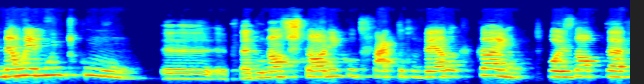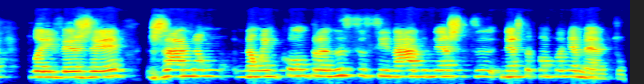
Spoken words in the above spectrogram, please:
Não é muito comum eh, portanto, o nosso histórico de facto revela que quem depois opta pela IVG já não, não encontra necessidade neste, neste acompanhamento.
